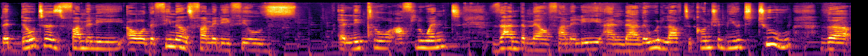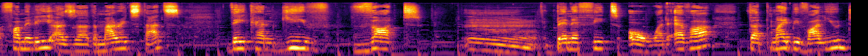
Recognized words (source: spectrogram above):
the daughter's family or the female's family feels a little affluent than the male family and uh, they would love to contribute to the family as uh, the marriage starts they can give that mm, benefit or whatever that might be valued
